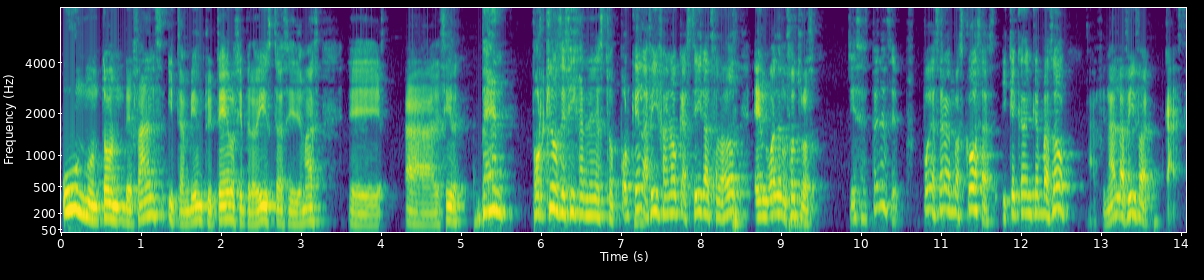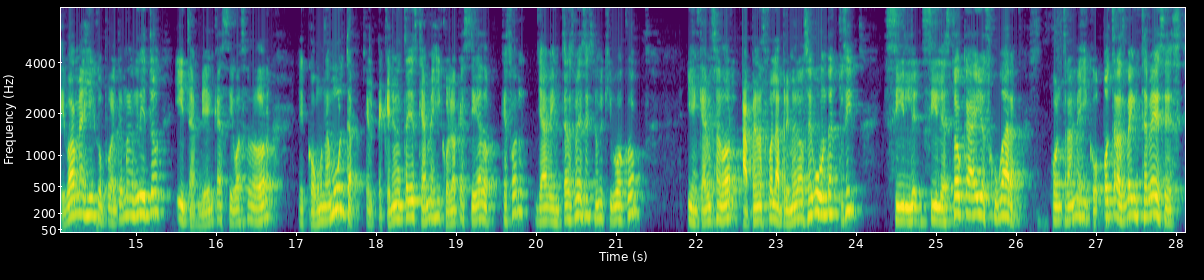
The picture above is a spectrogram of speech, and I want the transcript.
un montón de fans y también tuiteros y periodistas y demás eh, a decir, ven, ¿por qué no se fijan en esto? ¿Por qué la FIFA no castiga a Salvador en lugar de nosotros? Y dice, espérense, puede hacer ambas cosas. ¿Y qué creen que pasó? Al final la FIFA castigó a México por el tema del grito y también castigó a Salvador eh, con una multa. El pequeño detalle es que a México lo ha castigado, que son ya 23 veces, si no me equivoco, y en a El Salvador apenas fue la primera o segunda. Entonces sí, si, si les toca a ellos jugar contra México otras 20 veces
